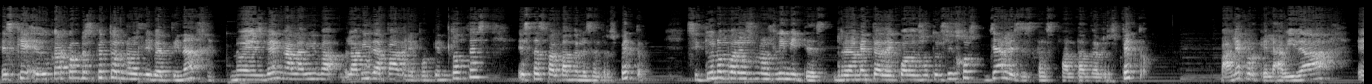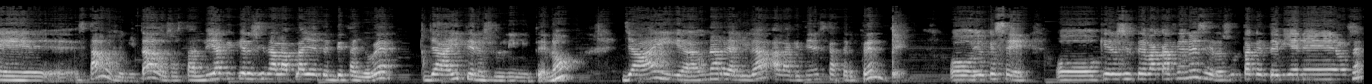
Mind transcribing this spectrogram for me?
Es que educar con respeto no es libertinaje, no es venga la, la vida padre, porque entonces estás faltándoles el respeto. Si tú no pones unos límites realmente adecuados a tus hijos, ya les estás faltando el respeto. ¿Vale? Porque la vida eh, estamos limitados. Hasta el día que quieres ir a la playa y te empieza a llover, ya ahí tienes un límite, ¿no? Ya hay una realidad a la que tienes que hacer frente. O yo qué sé, o quieres irte de vacaciones y resulta que te viene, no sé,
